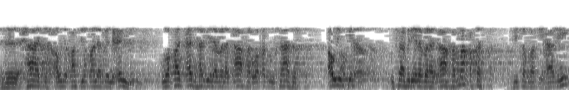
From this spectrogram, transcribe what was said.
آه، حاجة أو لقصد طلب العلم وقد أذهب إلى بلد آخر وقد أسافر أو يمكن أسافر إلى بلد آخر ما قصدت في سفرتي هذه.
